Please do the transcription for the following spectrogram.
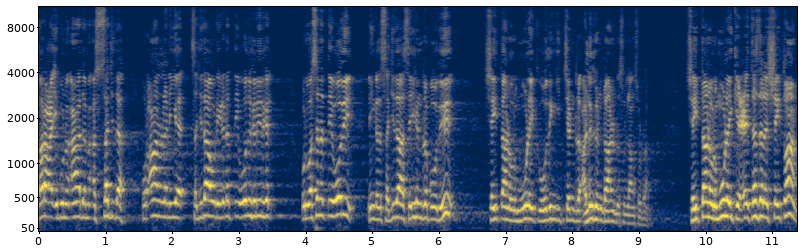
கரா இபுன் ஆதம் அஸ் சஜிதா குரானுள்ள நீங்க சஜிதாவுடைய இடத்தை ஓதுகிறீர்கள். ஒரு வசனத்தை ஓதி நீங்கள் சஜிதா செய்கின்ற போது ஷைத்தான் ஒரு மூளைக்கு ஒதுங்கி சென்று அழுகின்றான் என்று சொல்லலாம் சொல்றான். ஷைத்தான் ஒரு மூளைக்கு தசல ஷைத்தான்.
